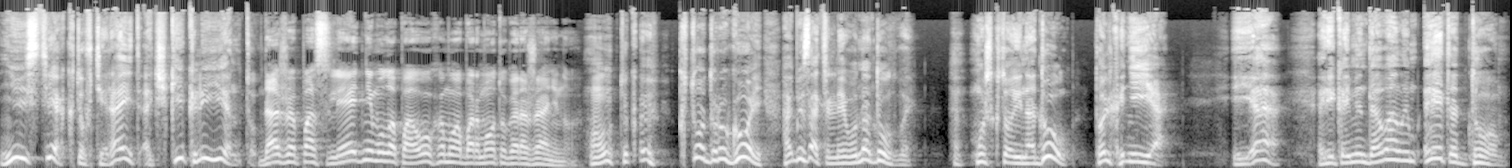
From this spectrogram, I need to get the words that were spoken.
не из тех, кто втирает очки клиенту. Даже последнему лопоухому обормоту-горожанину. Ну, так э, кто другой обязательно его надул бы? Может, кто и надул, только не я. Я рекомендовал им этот дом.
